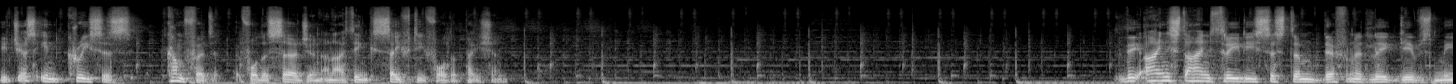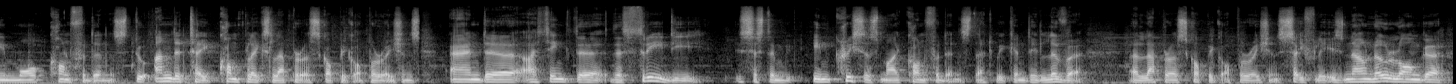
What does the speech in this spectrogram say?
It just increases comfort for the surgeon and I think safety for the patient. The Einstein 3D system definitely gives me more confidence to undertake complex laparoscopic operations. And uh, I think the, the 3D system increases my confidence that we can deliver a laparoscopic operation safely. Is now no longer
